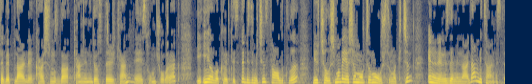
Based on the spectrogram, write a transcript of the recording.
sebeplerle karşımızda kendini gösterirken e, sonuç olarak e, iyi hava kalitesi de bizim için sağlıklı bir çalışma ve yaşam ortamı oluşturmak için en önemli zeminlerden bir tanesi.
